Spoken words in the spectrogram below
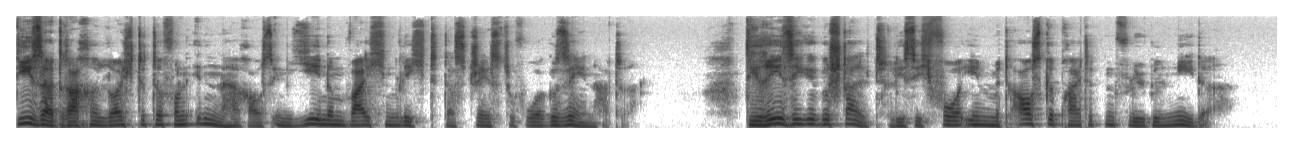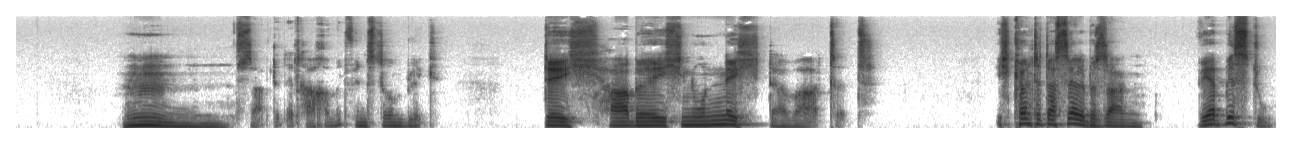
Dieser Drache leuchtete von innen heraus in jenem weichen Licht, das Jace zuvor gesehen hatte. Die riesige Gestalt ließ sich vor ihm mit ausgebreiteten Flügeln nieder. Hm, sagte der Drache mit finsterem Blick. Dich habe ich nun nicht erwartet. Ich könnte dasselbe sagen. Wer bist du?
